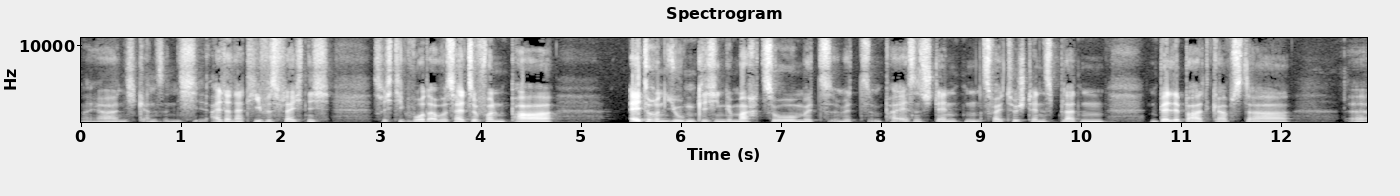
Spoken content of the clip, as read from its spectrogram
naja, nicht ganz, nicht, alternativ ist vielleicht nicht das richtige Wort, aber es ist halt so von ein paar älteren Jugendlichen gemacht, so mit, mit ein paar Essensständen, zwei Tischtennisplatten, ein Bällebad gab's da, äh,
